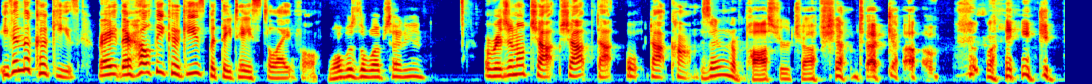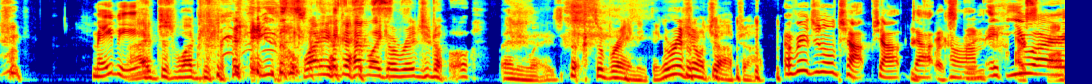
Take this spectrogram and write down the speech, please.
Even the cookies, right? They're healthy cookies, but they taste delightful. What was the website again? OriginalChopShop.com. Is there an imposter chopshop.com? like Maybe. I'm just wondering why do you have to have like original anyways it's a branding thing original chop shop originalchopshop.com. Requesting If you are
